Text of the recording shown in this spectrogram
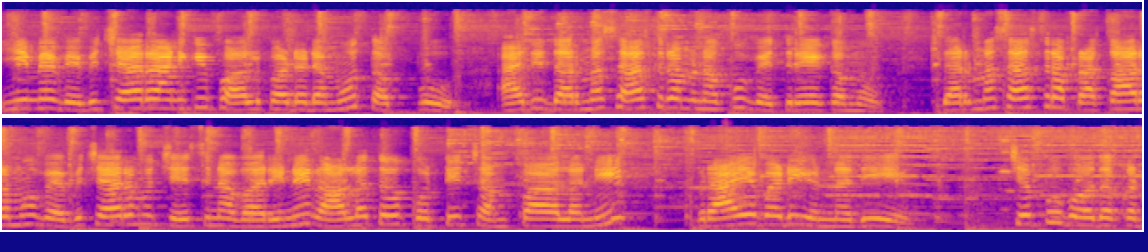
ఈమె వ్యభిచారానికి పాల్పడడము తప్పు. అది ధర్మశాస్త్రమునకు వ్యతిరేకము. ధర్మశాస్త్ర ప్రకారము వ్యభిచారము చేసిన వారిని రాళ్ళతో కొట్టి చంపాలని వ్రాయబడి ఉన్నది. చెప్పు బోధకుడ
